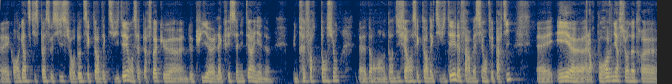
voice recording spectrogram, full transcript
et qu'on regarde ce qui se passe aussi sur d'autres secteurs d'activité, on s'aperçoit que depuis la crise sanitaire, il y a une, très forte tension dans, différents secteurs d'activité. La pharmacie en fait partie. et alors, pour revenir sur notre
